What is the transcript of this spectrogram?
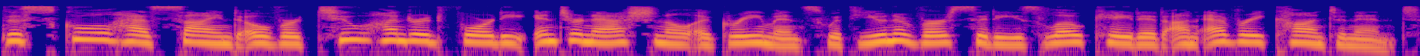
The school has signed over 240 international agreements with universities located on every continent.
